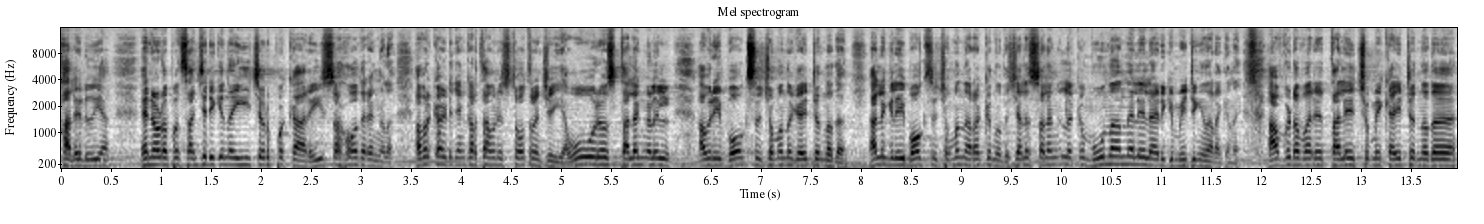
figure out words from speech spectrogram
ഹലലൂയ എന്നോടൊപ്പം സഞ്ചരിക്കുന്ന ഈ ചെറുപ്പക്കാർ ഈ സഹോദരങ്ങൾ അവർക്കായിട്ട് ഞാൻ കർത്താവിന് സ്തോത്രം ചെയ്യുക. ഓരോ സ്ഥലങ്ങളിൽ അവർ ഈ ബോക്സ് ചുമന്ന് കയറ്റുന്നത് അല്ലെങ്കിൽ ഈ ബോക്സ് ചുമന്ന് ഇറക്കുന്നത് ചില സ്ഥലങ്ങളിലൊക്കെ മൂന്നാം നിലയിലായിരിക്കും മീറ്റിംഗ് നടക്കുന്നത്. അവിടെ വരെ തലേ ചുമി കയറ്റുന്നത്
